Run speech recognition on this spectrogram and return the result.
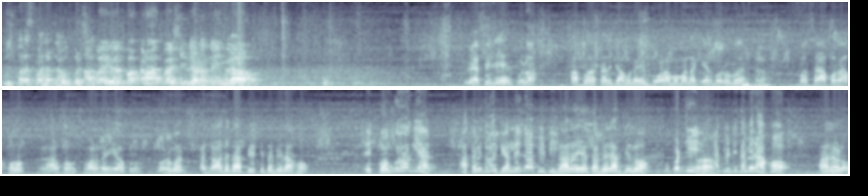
પુષ્પરસમાં જવું પડશે. આપણે even પકડવા જ પડશે નહીં મેળવો. વ્યક્તિજી બોલો. આપણે અત્યારે જાવું નહીં ભોળા મામાના ઘેર બરોબર? પછી આપણે રાખો હાલ કોઈ ઉતવાળ નહીં આપણો. બરોબર? અને ના થતા પેટી તમે રાખો. એક કામ કરો કે યાર આ તમે તમારા ઘેર લઈ જાઓ પેટી. ના ના યાર તમે રાખજો લો. ઉપરજી આ પેટી તમે રાખો. હા રેડો.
